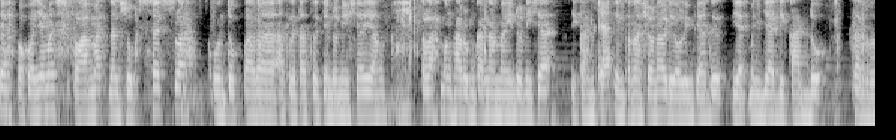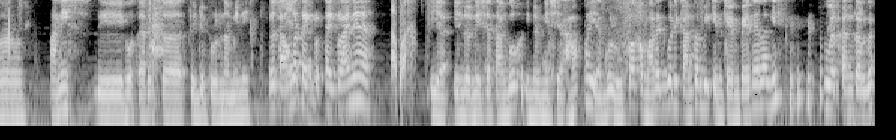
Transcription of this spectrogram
Ya pokoknya mas selamat dan sukses lah untuk para atlet-atlet Indonesia yang telah mengharumkan nama Indonesia di kancah internasional di Olimpiade ya menjadi kado termanis di HUT RI ke 76 ini. Lu tahu nggak tag tagline-nya? Apa? Iya Indonesia tangguh Indonesia apa ya gue lupa kemarin gue di kantor bikin kampanye lagi buat kantor gue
